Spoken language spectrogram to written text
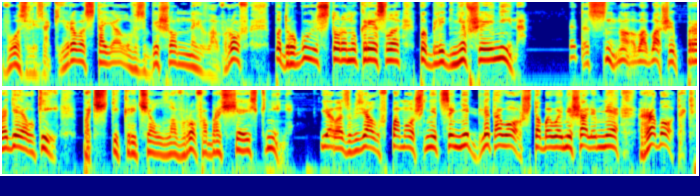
Возле Закирова стоял взбешенный Лавров, по другую сторону кресла побледневшая Нина. «Это снова ваши проделки!» — почти кричал Лавров, обращаясь к Нине. «Я вас взял в помощницы не для того, чтобы вы мешали мне работать.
